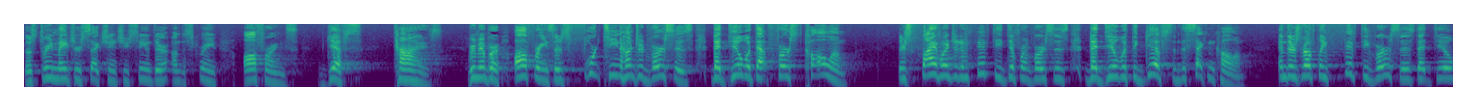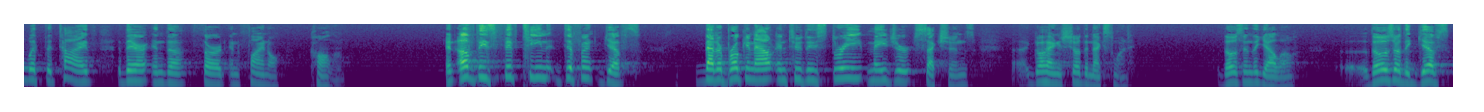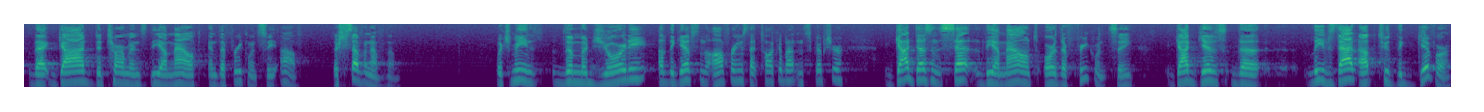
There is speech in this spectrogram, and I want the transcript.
Those three major sections, you see them there on the screen offerings, gifts, tithes. Remember, offerings, there's 1,400 verses that deal with that first column. There's 550 different verses that deal with the gifts in the second column. And there's roughly 50 verses that deal with the tithe there in the third and final column. And of these 15 different gifts that are broken out into these three major sections, uh, go ahead and show the next one. Those in the yellow. Those are the gifts that God determines the amount and the frequency of. There's seven of them, which means the majority of the gifts and the offerings that talk about in Scripture, God doesn't set the amount or the frequency God gives the leaves that up to the giver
